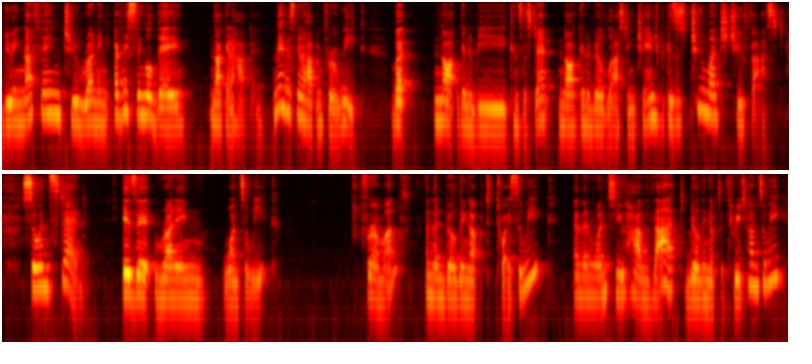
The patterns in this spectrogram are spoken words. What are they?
doing nothing to running every single day not going to happen. Maybe it's going to happen for a week, but not going to be consistent, not going to build lasting change because it's too much too fast. So instead, is it running once a week for a month and then building up to twice a week? And then once you have that building up to three times a week,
